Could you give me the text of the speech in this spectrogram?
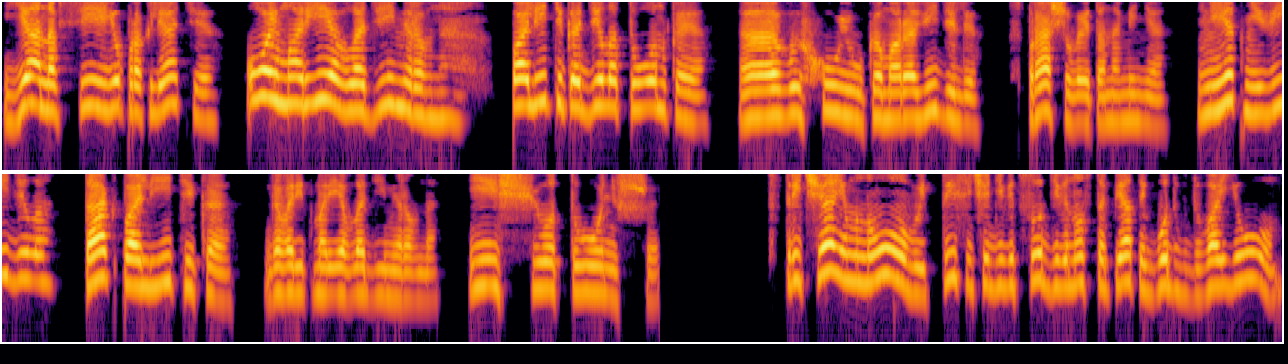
Я на все ее проклятия. Ой, Мария Владимировна, политика дело тонкое. А вы хую комара видели? Спрашивает она меня. Нет, не видела. Так политика, говорит Мария Владимировна. И еще тоньше. Встречаем новый 1995 год вдвоем.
